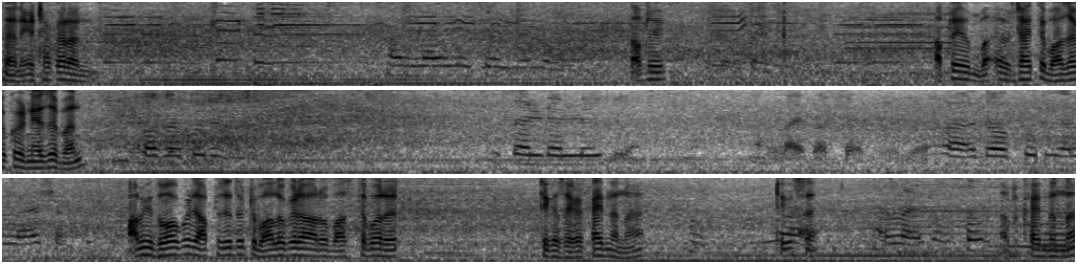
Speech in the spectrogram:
দেন, এই টাকাটা আপনি আপনি যাইতে বাজার করে নিয়ে যাবেন? কিছু আমি দোয়া করি আপনি যদি একটু ভালো করে আরও বাঁচতে পারেন। ঠিক আছে কাইন্দেন না হ্যাঁ? ঠিক আছে? আপনি কাইন্দেন না?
